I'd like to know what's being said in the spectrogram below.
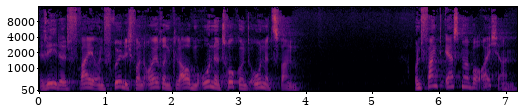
Redet frei und fröhlich von euren Glauben, ohne Druck und ohne Zwang. Und fangt erstmal bei euch an.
